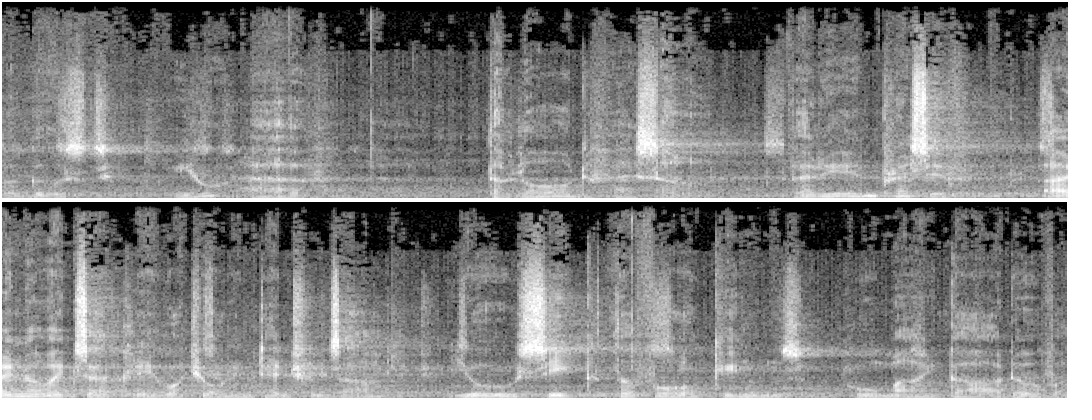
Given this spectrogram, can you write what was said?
for ghosts. You have the Lord Vessel. Very impressive. I know exactly what your intentions are. You seek the four kings whom I guard over.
